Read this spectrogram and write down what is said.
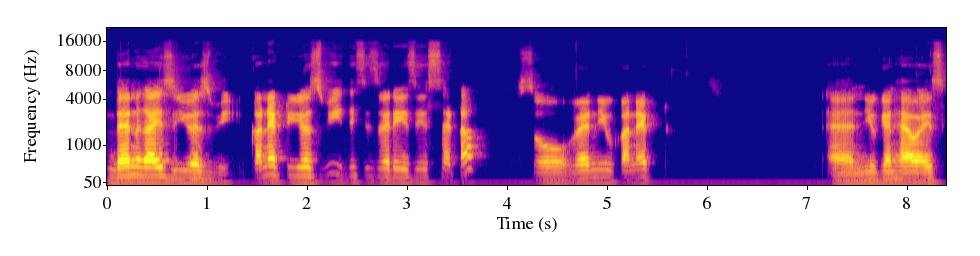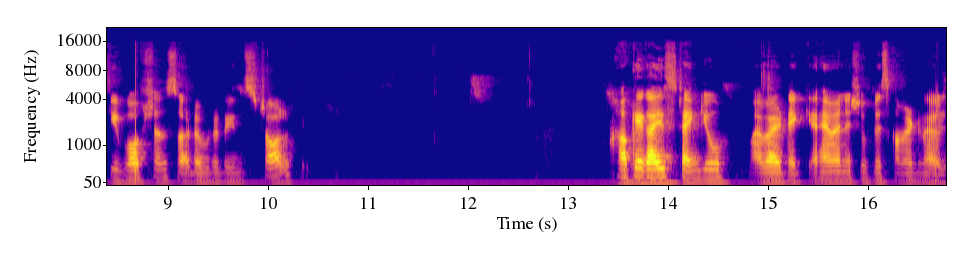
Then guys usb connect usb this is very easy setup. So when you connect and you can have a skip option so automatically install. Okay guys thank you. Bye bye take care. Have an issue please comment my will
